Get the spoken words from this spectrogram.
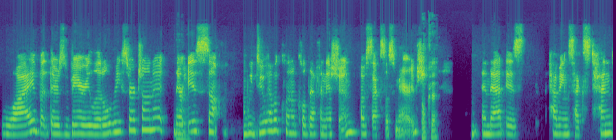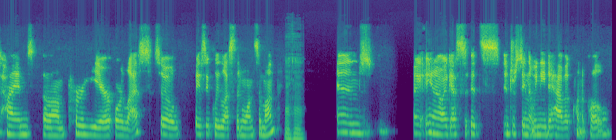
why, but there's very little research on it. There mm. is some. We do have a clinical definition of sexless marriage. Okay. And that is having sex 10 times um, per year or less. So basically less than once a month. Mm-hmm. And, I, you know, I guess it's interesting that we need to have a clinical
